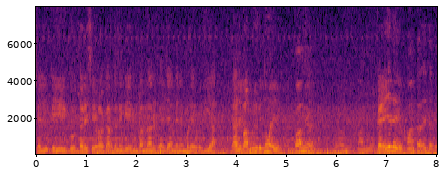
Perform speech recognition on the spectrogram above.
ਚਲੀ ਕਈ ਵਾਰੀ ਗੁਰਦਾਰੇ ਸੇਵਾ ਕਰਦੇ ਨੇ ਕਈ ਵਾਰੀ ਬੰਨਾਂ ਤੇ ਚੱਲ ਜਾਂਦੇ ਨੇ ਬੜੇ ਵਧੀਆ। ਤੇ ਅੱਜ ਬਾਪੂ ਜੀ ਕਿੱਥੋਂ ਆਏ। ਹਾਂਜੀ ਘਰੇ ਚਲੇ ਜੋ ਹਾਂ ਕਦੇ ਕਦੇ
